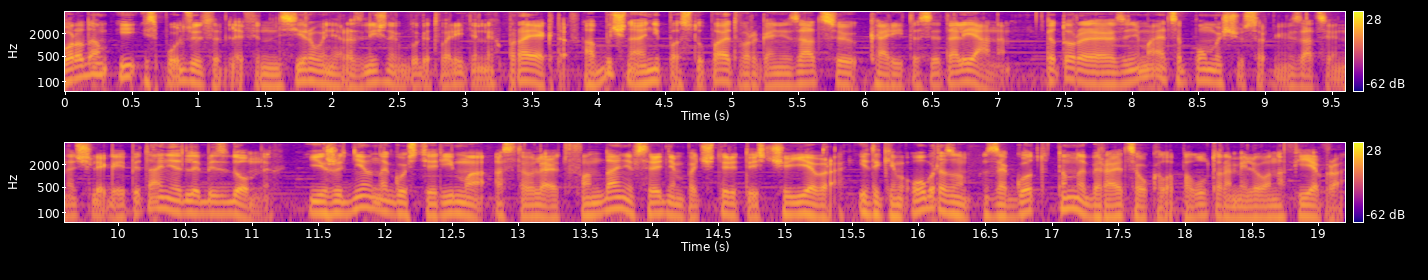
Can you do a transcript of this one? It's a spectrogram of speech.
городом и используются для финансирования различных благотворительных проектов. Обычно они поступают в организацию Caritas Italiana, которая занимается помощью с организацией ночлега и питания для бездомных. Ежедневно гости Рима оставляют в фонтане в среднем по 4000 евро, и таким образом за год там набирается около полутора миллионов евро.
